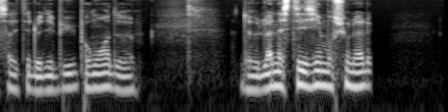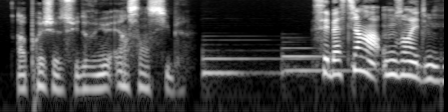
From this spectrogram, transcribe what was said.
Ça a été le début pour moi de, de l'anesthésie émotionnelle. Après, je suis devenu insensible. Sébastien a 11 ans et demi.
